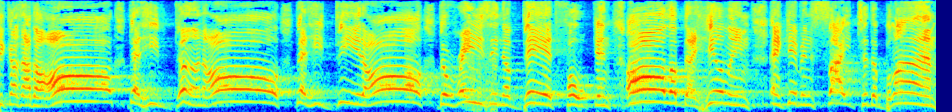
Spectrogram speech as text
Because out of all that he done, all that he did, all the raising of dead folk, and all of the healing and giving sight to the blind,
